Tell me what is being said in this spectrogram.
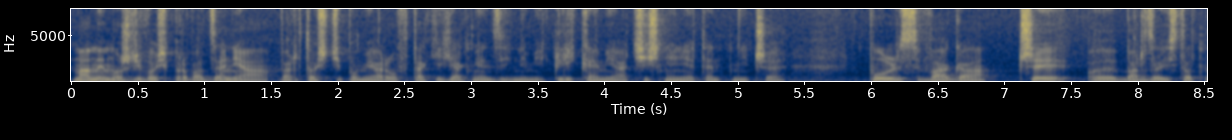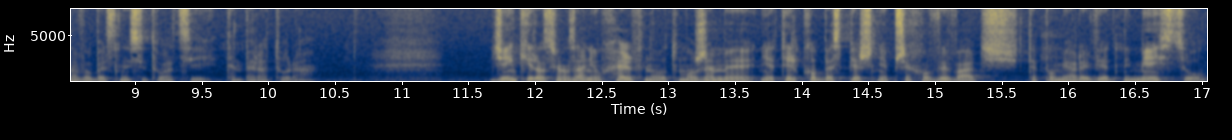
Mamy możliwość prowadzenia wartości pomiarów, takich jak m.in. glikemia, ciśnienie tętnicze, puls, waga, czy e, bardzo istotna w obecnej sytuacji temperatura. Dzięki rozwiązaniu HealthNote możemy nie tylko bezpiecznie przechowywać te pomiary w jednym miejscu,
